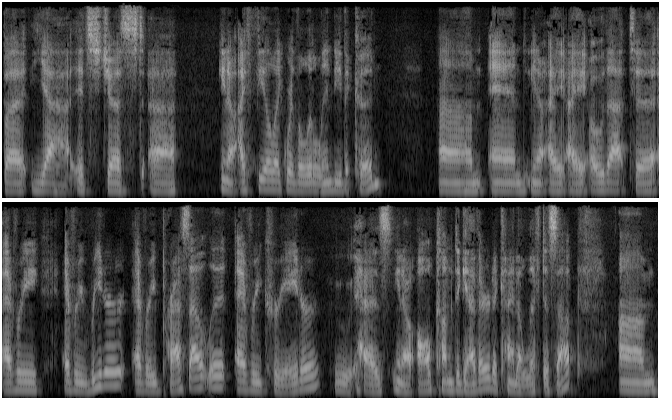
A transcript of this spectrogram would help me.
but yeah, it's just uh, you know I feel like we're the little indie that could um, and you know I, I owe that to every every reader, every press outlet, every creator who has you know all come together to kind of lift us up. Um,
